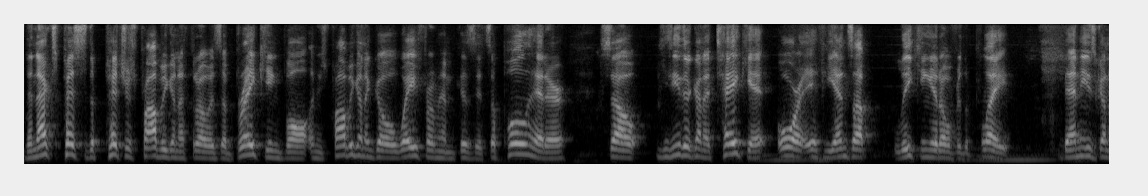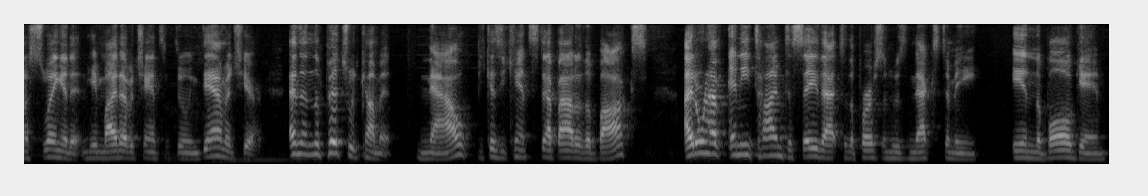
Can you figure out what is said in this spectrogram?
The next pitch the pitcher's probably going to throw is a breaking ball and he's probably going to go away from him because it's a pull hitter. So he's either going to take it or if he ends up leaking it over the plate then he's going to swing at it and he might have a chance of doing damage here. And then the pitch would come in. Now because you can't step out of the box i don't have any time to say that to the person who's next to me in the ball game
